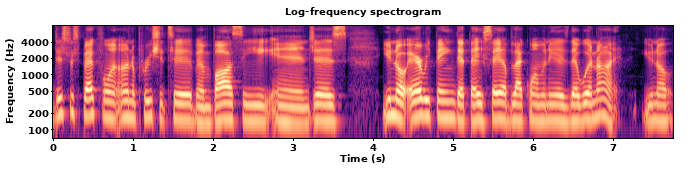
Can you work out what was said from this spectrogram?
Disrespectful and unappreciative and bossy and just you know everything that they say a black woman is that we're not you know.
